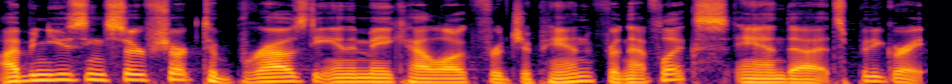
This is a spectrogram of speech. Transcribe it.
I've been using Surfshark to browse the anime catalog for Japan for Netflix, and uh, it's pretty great.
